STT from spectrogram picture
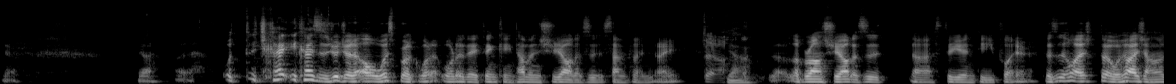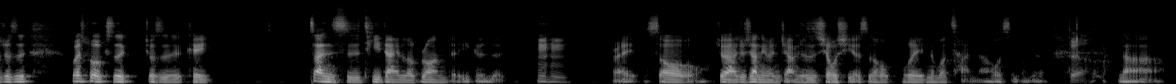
，Yeah，Yeah，我一开一开始就觉得哦，Westbrook，what what are they thinking？他们需要的是三分，right？对啊 yeah.，LeBron 需要的是呃、uh, three and D player。可是后来对我后来想到就是 Westbrook 是就是可以暂时替代 LeBron 的一个人。嗯哼。Right，so 对啊，就像你们讲，就是休息的时候不会那么惨啊，或什么的。对啊。那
